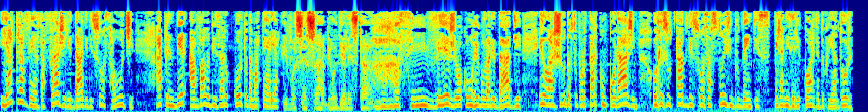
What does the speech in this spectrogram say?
e, através da fragilidade de sua saúde, aprender a valorizar o corpo da matéria. E você sabe onde ele está? Ah, sim, vejo-o com regularidade. Eu ajudo a suportar com coragem o resultado de suas ações imprudentes. Pela misericórdia do Criador,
